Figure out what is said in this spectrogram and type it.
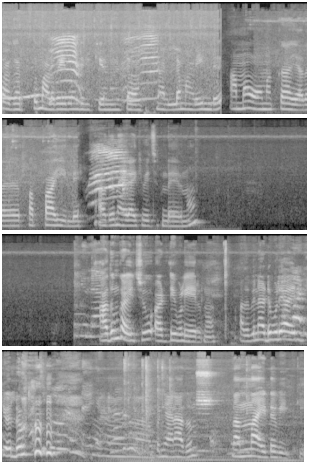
തകർത്ത് മഴ പെയ്തുകൊണ്ടിരിക്കുകയാണ് കേട്ടോ നല്ല മഴയുണ്ട്. അമ്മ ഓമക്കായ അതായത് പപ്പായി ഇല്ലേ അത് നേരാക്കി വെച്ചിട്ടുണ്ടായിരുന്നു. അതും കഴിച്ചു അടിപൊളിയായിരുന്നു. അത് പിന്നെ അടിപൊളി ആയിരിക്കുമല്ലോ അപ്പം ഞാനതും നന്നായിട്ട് വീക്കി.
